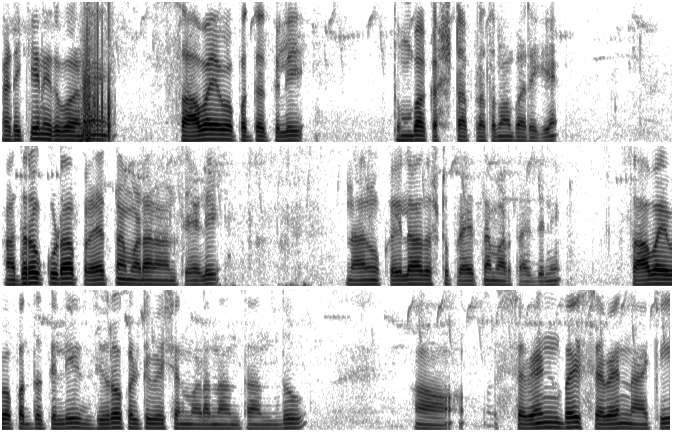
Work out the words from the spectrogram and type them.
ಅಡಿಕೆ ನಿರ್ವಹಣೆ ಸಾವಯವ ಪದ್ಧತಿಯಲ್ಲಿ ತುಂಬ ಕಷ್ಟ ಪ್ರಥಮ ಬಾರಿಗೆ. ಆದರೂ ಕೂಡ ಪ್ರಯತ್ನ ಮಾಡೋಣ ಅಂಥೇಳಿ ನಾನು ಕೈಲಾದಷ್ಟು ಪ್ರಯತ್ನ ಮಾಡ್ತಾಯಿದ್ದೀನಿ ಸಾವಯವ ಪದ್ಧತಿಯಲ್ಲಿ ಝೀರೋ ಕಲ್ಟಿವೇಷನ್ ಮಾಡೋಣ ಅಂತ ಅಂದು ಸೆವೆನ್ ಬೈ ಸೆವೆನ್ ಹಾಕಿ,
